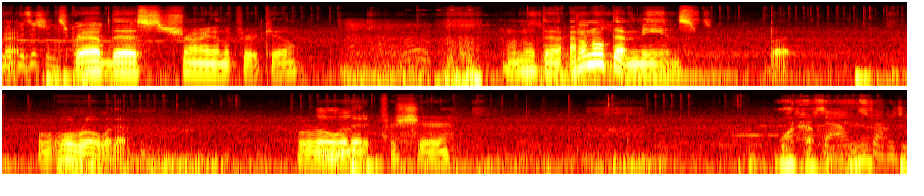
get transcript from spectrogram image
Repositioning. Let's grab this shrine and look for a kill. I don't know what that. I don't know what that means, but we'll, we'll roll with it. We'll roll with mm-hmm. it for sure. What have Sound strategy.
